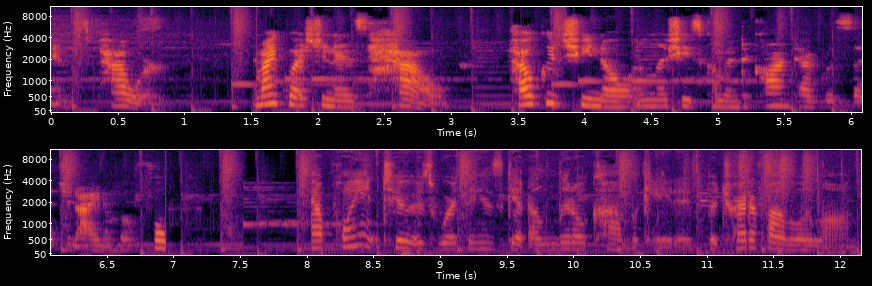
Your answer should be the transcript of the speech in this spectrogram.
and its power. My question is how? How could she know unless she's come into contact with such an item before? Now point two is where things get a little complicated, but try to follow along.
